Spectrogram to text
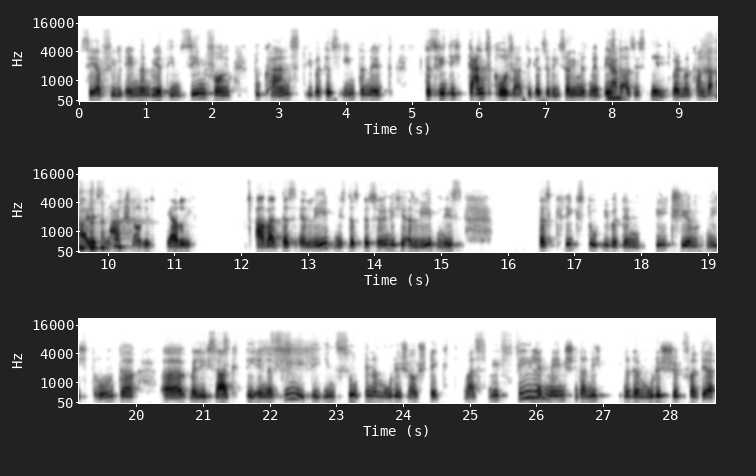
sehr viel ändern wird im Sinn von, du kannst über das Internet das finde ich ganz großartig. Also ich sage immer, es ist mein bester ja. Assistent, weil man kann da alles nachschauen. Das ist herrlich. Aber das Erlebnis, das persönliche Erlebnis, das kriegst du über den Bildschirm nicht runter, äh, weil ich sage, die Energie, die in so einer Modeschau steckt, was wie viele Menschen, da nicht nur der Modeschöpfer, der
